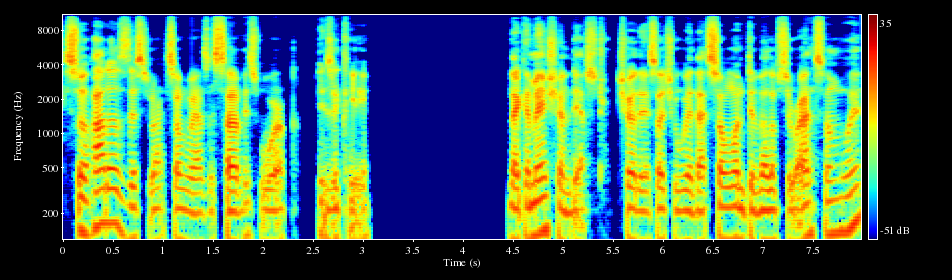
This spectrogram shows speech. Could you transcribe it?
So how does this ransomware as a service work? Basically, like I mentioned, they are structured in such a way that someone develops a ransomware.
